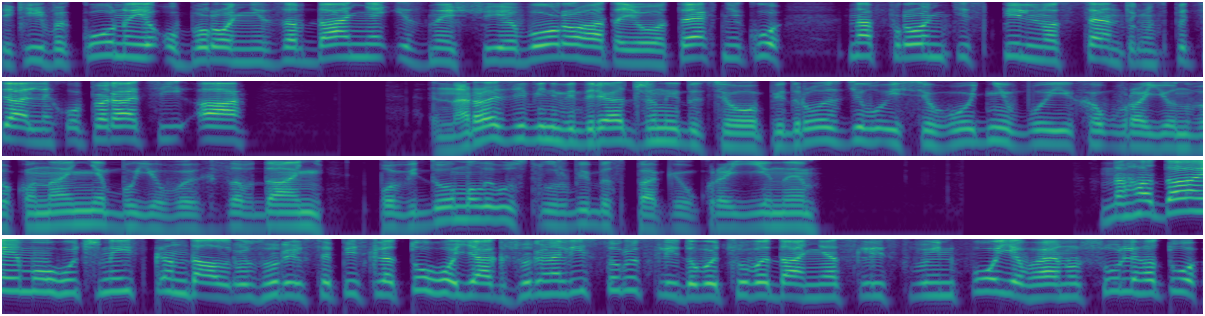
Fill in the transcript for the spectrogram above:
який виконує оборонні завдання і знищує ворога та його техніку на фронті спільно з центром спеціальних операцій А. Наразі він відряджений до цього підрозділу і сьогодні виїхав у район виконання бойових завдань. Повідомили у службі безпеки України. Нагадаємо, гучний скандал розгорівся після того, як журналісту-розслідувачу видання Слідство інфо Євгену Шульгату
